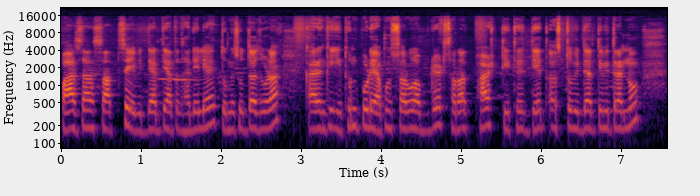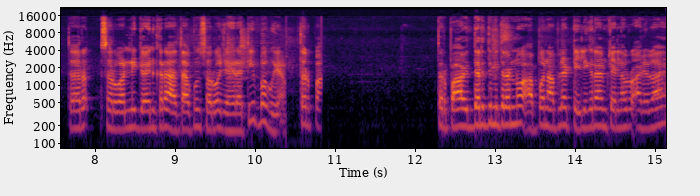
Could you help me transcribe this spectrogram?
पाच हजार सातशे विद्यार्थी आता झालेले आहेत. तुम्हीसुद्धा जोडा. कारण की इथून पुढे आपण सर्व अपडेट सर्वात फास्ट तिथेच देत असतो विद्यार्थी मित्रांनो. तर सर्वांनी जॉईन करा. आता आपण सर्व जाहिराती बघूया. तर पा तर पहा विद्यार्थी मित्रांनो आपण आपल्या टेलिग्राम चॅनलवर आलेलो आहे.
